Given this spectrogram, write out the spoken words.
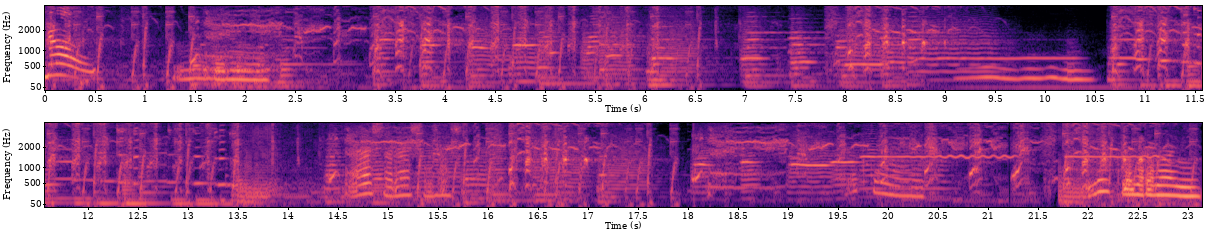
No. Раша, Раша, Раша. Плюс на барабане.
